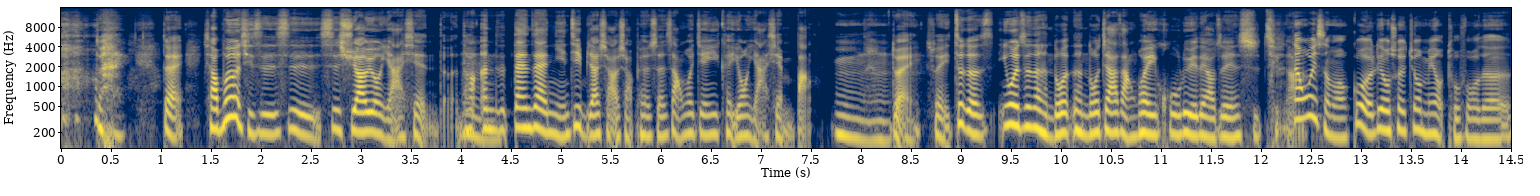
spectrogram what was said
对。对，小朋友其实是是需要用牙线的，他嗯，但在年纪比较小的小朋友身上，我会建议可以用牙线棒。嗯，对，所以这个因为真的很多很多家长会忽略掉这件事情啊。那为什么过了六岁就没有涂佛的？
